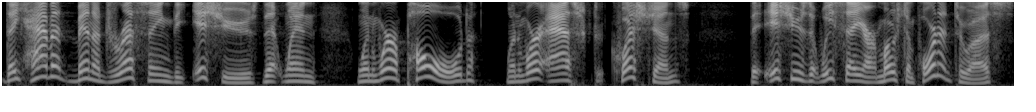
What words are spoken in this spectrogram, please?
they haven't been addressing the issues that when when we're polled, when we're asked questions, the issues that we say are most important to us,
